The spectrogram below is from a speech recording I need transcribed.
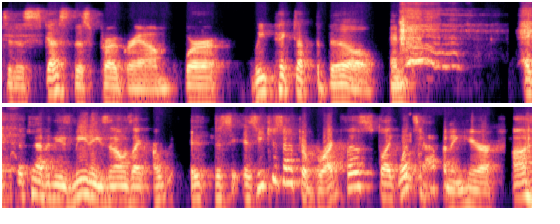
to discuss this program where we picked up the bill and I kept having these meetings and I was like, Are, we- is, is he just after breakfast? Like, what's happening here? Uh,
